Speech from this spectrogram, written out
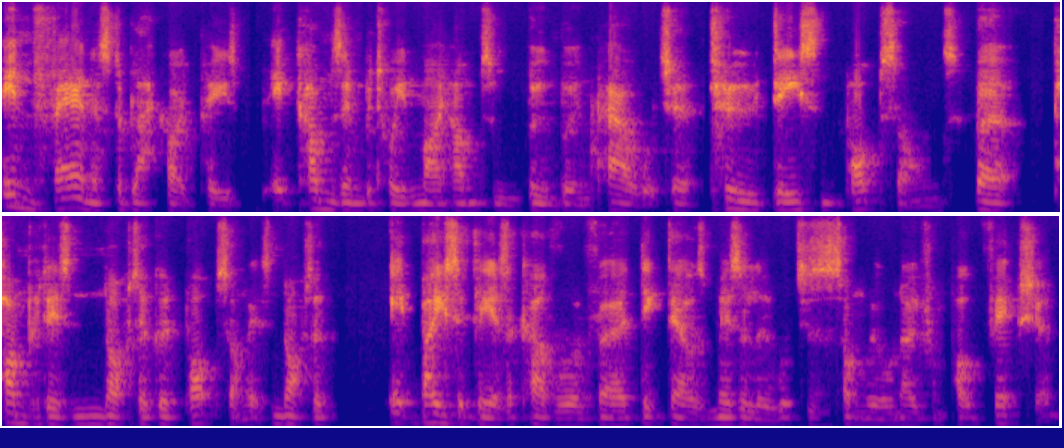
In fairness to Black Eyed Peas, it comes in between My Humps and Boom Boom Pow, which are two decent pop songs, but Pump It is not a good pop song. It's not a it basically is a cover of uh, Dick Dale's Misirlou, which is a song we all know from Pulp Fiction,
